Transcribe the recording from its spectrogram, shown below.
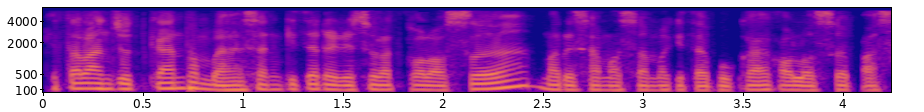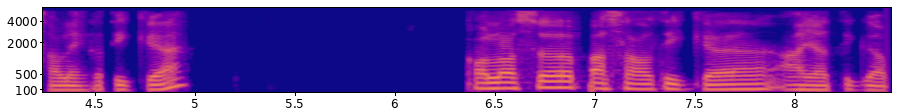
Kita lanjutkan pembahasan kita dari surat Kolose. Mari sama-sama kita buka Kolose pasal yang ketiga. Kolose pasal 3 ayat 13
